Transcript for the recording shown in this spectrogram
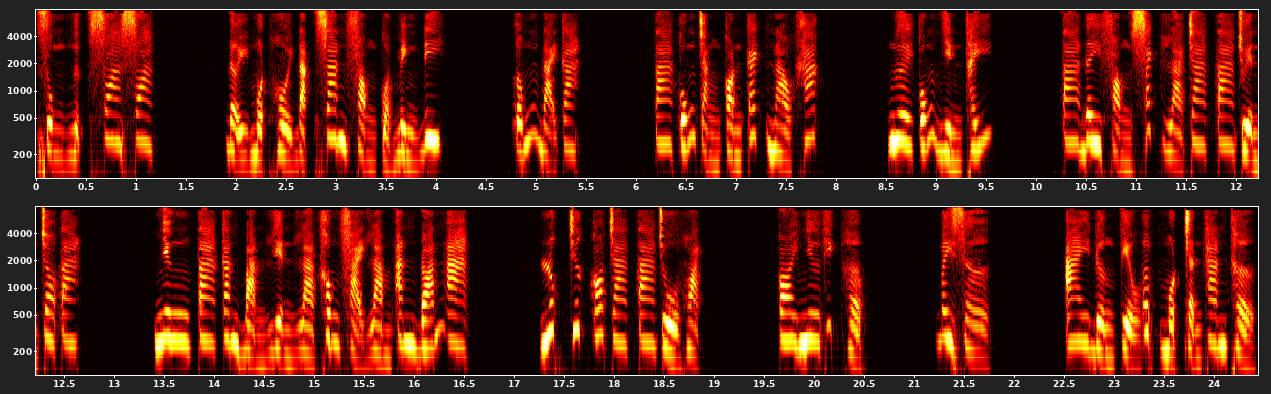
Dùng ngực xoa xoa. Đợi một hồi đặt gian phòng của mình đi. Tống đại ca. Ta cũng chẳng còn cách nào khác. Ngươi cũng nhìn thấy. Ta đây phòng sách là cha ta truyền cho ta. Nhưng ta căn bản liền là không phải làm ăn đoán a. Lúc trước có cha ta chủ hoạt. Coi như thích hợp. Bây giờ. Ai đường tiểu ấp một trận than thở.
